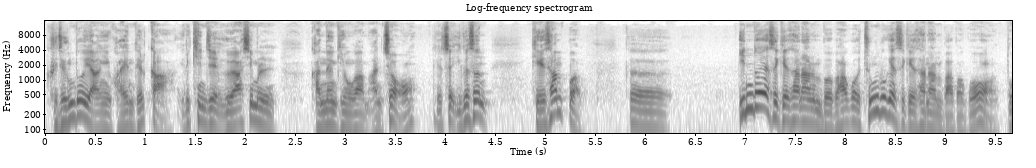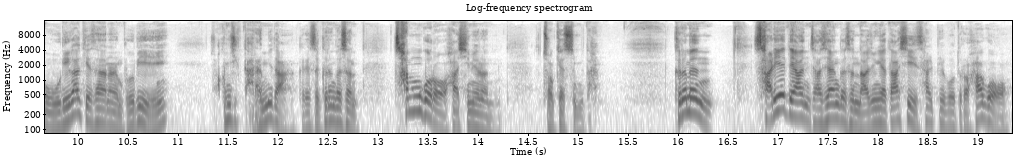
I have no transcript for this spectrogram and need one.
그 정도 양이 과연 될까 이렇게 이제 의아심을 갖는 경우가 많죠. 그래서 이것은 계산법 그 인도에서 계산하는 법하고 중국에서 계산하는 법하고 또 우리가 계산하는 법이 조금씩 다릅니다. 그래서 그런 것은 참고로 하시면 좋겠습니다. 그러면 사리에 대한 자세한 것은 나중에 다시 살펴보도록 하고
